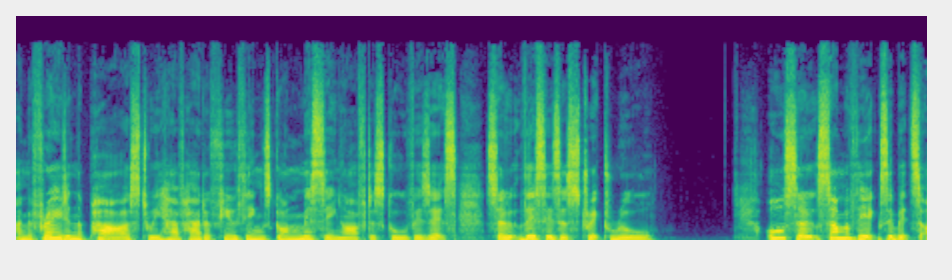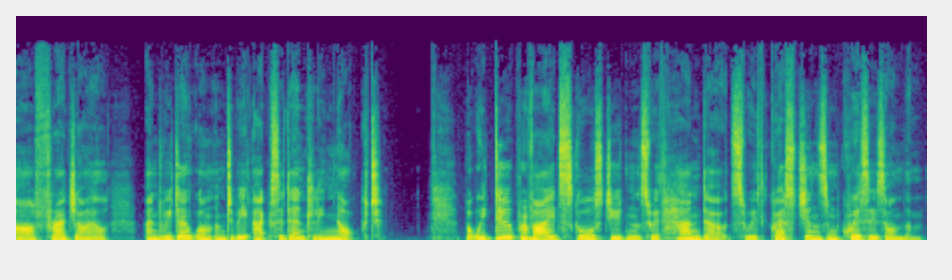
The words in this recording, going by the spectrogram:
I'm afraid in the past we have had a few things gone missing after school visits, so this is a strict rule. Also, some of the exhibits are fragile and we don't want them to be accidentally knocked. But we do provide school students with handouts with questions and quizzes on them.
